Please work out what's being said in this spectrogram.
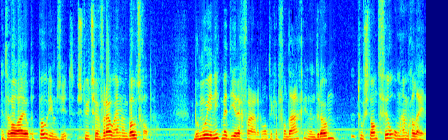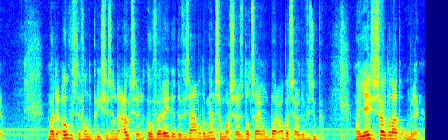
En terwijl hij op het podium zit, stuurt zijn vrouw hem een boodschap. Bemoei je niet met die rechtvaardige, want ik heb vandaag in een droomtoestand veel om hem geleden. Maar de overste van de priesters en de oudsten overreden de verzamelde mensenmassa's dat zij om Barabbas zouden verzoeken. Maar Jezus zouden laten ombrengen.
